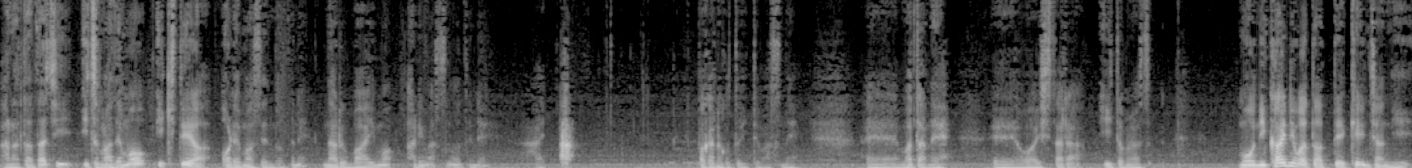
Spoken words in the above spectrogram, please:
あなたたちいつまでも生きてはおれませんのでね。なる場合もありますのでね。はいあバカなこと言ってますね、えー、またね、えー、お会いしたらいいと思います。もう2回にわたってケンちゃんに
